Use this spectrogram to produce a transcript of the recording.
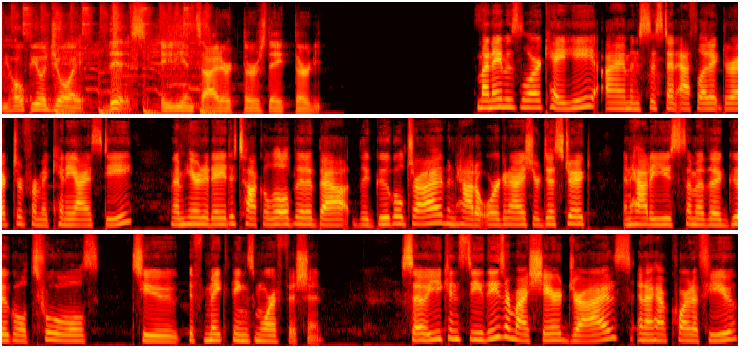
We hope you enjoy this AD Insider Thursday 30. My name is Laura Keahey. I am an assistant athletic director for McKinney ISD. And I'm here today to talk a little bit about the Google Drive and how to organize your district and how to use some of the Google tools to make things more efficient. So you can see these are my shared drives, and I have quite a few.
